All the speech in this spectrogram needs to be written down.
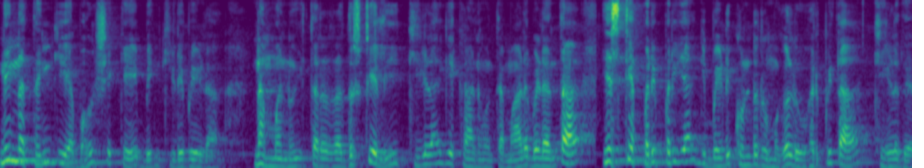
ನಿನ್ನ ತಂಗಿಯ ಭವಿಷ್ಯಕ್ಕೆ ಬೆಂಕಿಡಬೇಡ ನಮ್ಮನ್ನು ಇತರರ ದೃಷ್ಟಿಯಲ್ಲಿ ಕೀಳಾಗಿ ಕಾಣುವಂತೆ ಮಾಡಬೇಡ ಅಂತ ಎಷ್ಟೇ ಪರಿಪರಿಯಾಗಿ ಬೇಡಿಕೊಂಡರೂ ಮಗಳು ಅರ್ಪಿತಾ ಕೇಳದೆ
